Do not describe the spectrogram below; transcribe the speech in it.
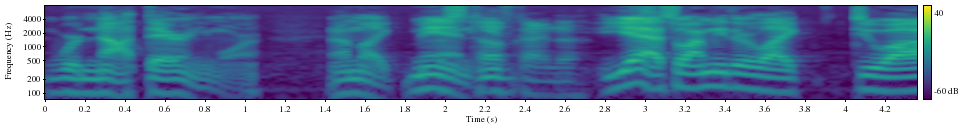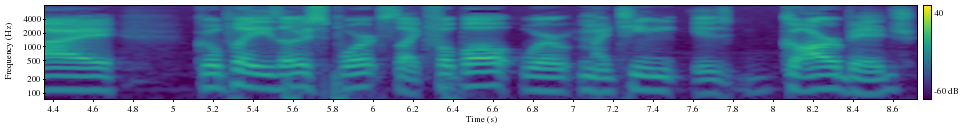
were not there anymore. And I'm like, man, That's tough, kinda. Yeah, so I'm either like, do I go play these other sports like football where my team is garbage?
